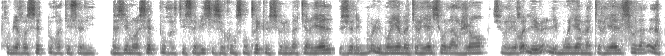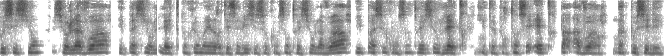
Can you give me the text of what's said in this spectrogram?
première recette pour rater sa vie. Deuxième recette pour rester sa vie, c'est se concentrer que sur le matériel, sur les, moyens matériels, sur l'argent, sur les, moyens matériels, sur la, possession, sur l'avoir et pas sur l'être. Donc un moyen de rater sa vie, c'est se concentrer sur l'avoir et pas se concentrer sur l'être. Ce qui est important, c'est être, pas avoir, pas posséder.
